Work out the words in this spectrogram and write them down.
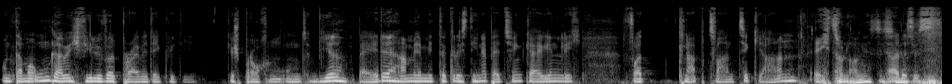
Und da haben wir unglaublich viel über Private Equity gesprochen. Und wir beide haben ja mit der Christine Betzwinkel eigentlich vor knapp 20 Jahren. Echt so lange ist das? Ja, das ist,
